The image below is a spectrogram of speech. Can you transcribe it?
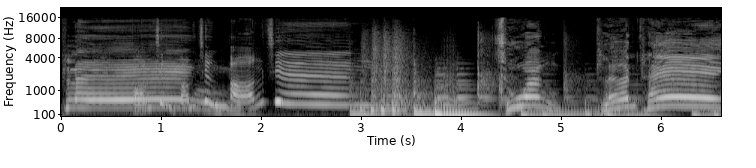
เพลงป๋องชึงป๋องชึงป๋องชึงช่วงเพลินเพลง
